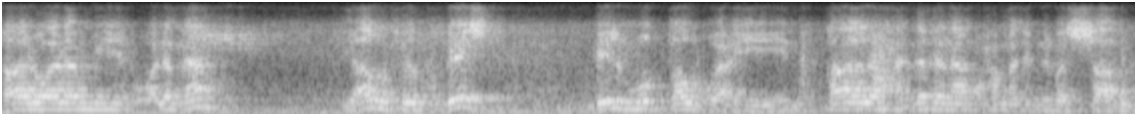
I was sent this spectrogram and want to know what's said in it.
قال ولم ولم يغفر بشر بالمتطوعين قال حدثنا محمد بن بشار.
